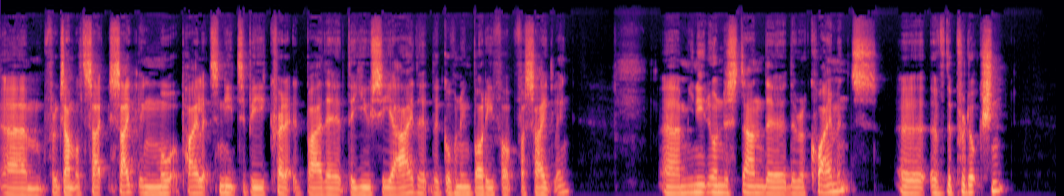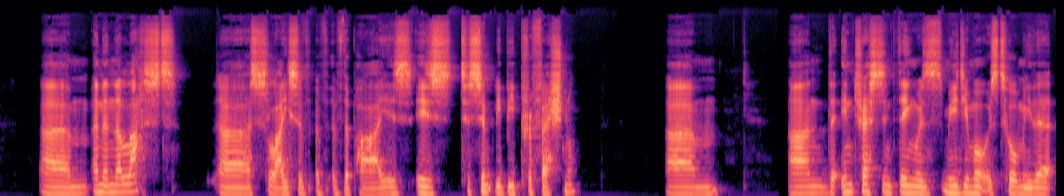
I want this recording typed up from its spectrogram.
um, for example, cy- cycling moto pilots need to be credited by the, the UCI, the, the governing body for, for cycling. Um, you need to understand the, the requirements uh, of the production. Um, and then the last uh, slice of, of, of, the pie is, is to simply be professional. Um, and the interesting thing was, Media Motors told me that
